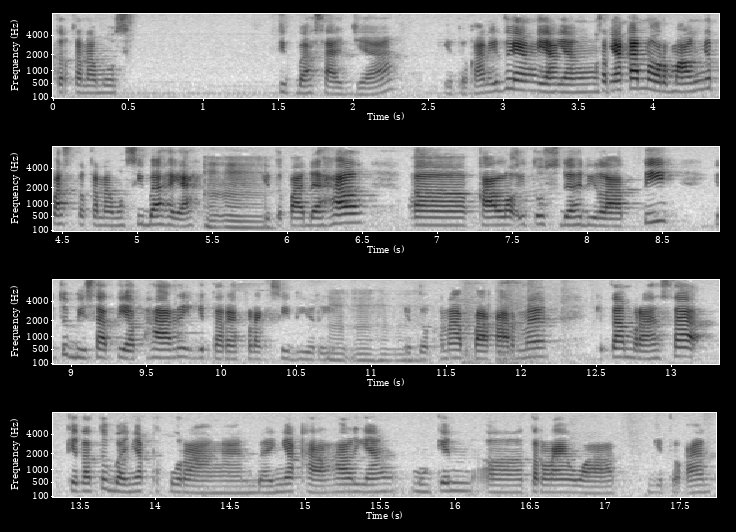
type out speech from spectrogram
terkena musibah saja? Gitu kan. Itu yang yang yang sebenarnya kan normalnya pas terkena musibah ya. Mm-mm. Gitu. Padahal eh, kalau itu sudah dilatih, itu bisa tiap hari kita refleksi diri. Mm-mm. Gitu. Kenapa? Karena kita merasa kita tuh banyak kekurangan, banyak hal-hal yang mungkin eh, terlewat gitu kan.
